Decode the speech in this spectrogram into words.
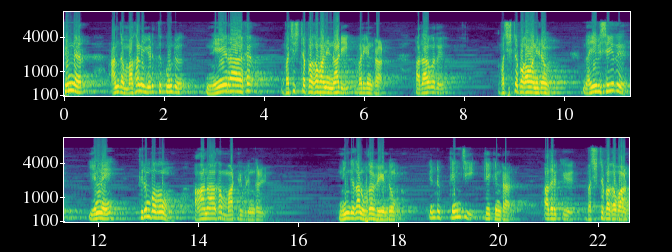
பின்னர் அந்த மகனை எடுத்துக்கொண்டு நேராக வசிஷ்ட பகவானை நாடி வருகின்றார். அதாவது வசிஷ்ட பகவானிடம் தயவு செய்து என்னை திரும்பவும் ஆணாக மாற்றிவிடுங்கள். நீங்கள் தான் உதவ வேண்டும் என்று கெஞ்சி கேட்கின்றார். அதற்கு வசிஷ்ட பகவான்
